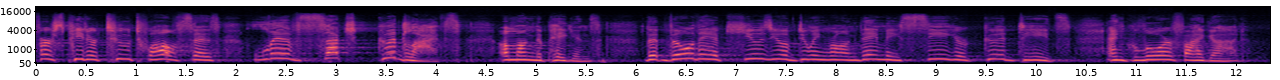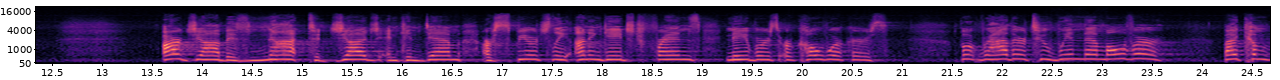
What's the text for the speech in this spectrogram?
1 Peter 2:12 says, "Live such good lives among the pagans, that though they accuse you of doing wrong, they may see your good deeds and glorify God. Our job is not to judge and condemn our spiritually unengaged friends, neighbors, or coworkers, but rather to win them over by, com-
